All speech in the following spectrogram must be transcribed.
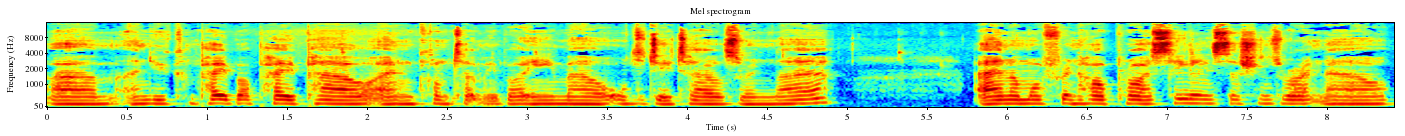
um, and you can pay by PayPal and contact me by email. All the details are in there. And I'm offering half price healing sessions right now.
